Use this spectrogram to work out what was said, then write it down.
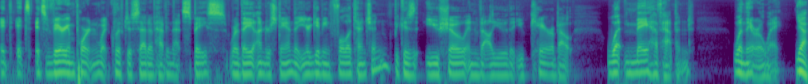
it, it's it's very important what Cliff just said of having that space where they understand that you're giving full attention because you show and value that you care about what may have happened when they were away. yeah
